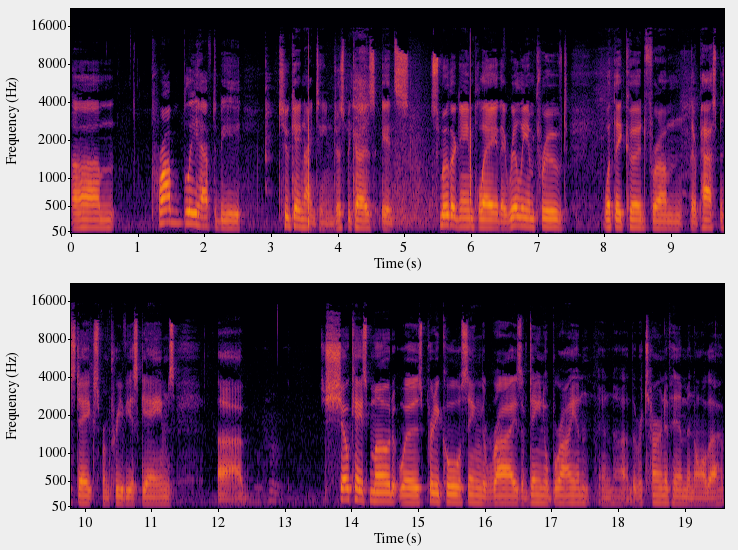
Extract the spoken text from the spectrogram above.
Um, probably have to be 2K19 just because it's smoother gameplay. They really improved what they could from their past mistakes from previous games. Uh, showcase mode was pretty cool, seeing the rise of Daniel Bryan and uh, the return of him and all that.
